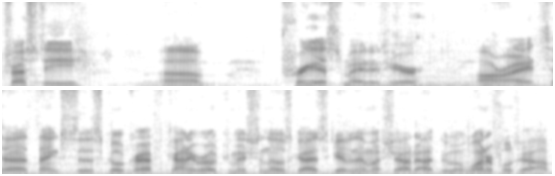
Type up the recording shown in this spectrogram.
trusty uh, Prius made it here. All right, uh, thanks to the Schoolcraft County Road Commission, those guys are giving them a shout out, doing a wonderful job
